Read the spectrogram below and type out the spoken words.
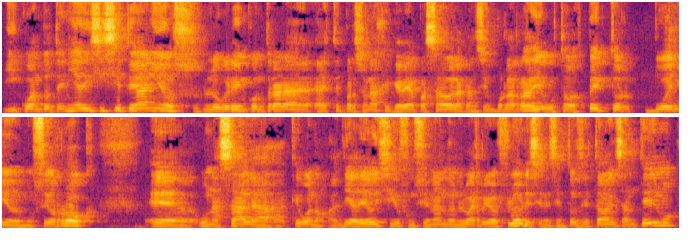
y cuando tenía 17 años logré encontrar a, este personaje que había pasado la canción por la radio, Gustavo Spector, dueño de Museo Rock, eh, una sala que bueno, al día de hoy sigue funcionando en el barrio de Flores, en ese entonces estaba en San Telmo.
